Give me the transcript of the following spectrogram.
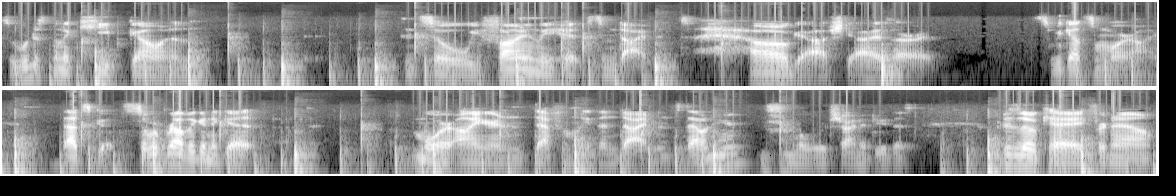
So we're just gonna keep going until we finally hit some diamonds. Oh gosh, guys, alright. So we got some more iron. That's good. So we're probably gonna get more iron, definitely, than diamonds down here while we're trying to do this. Which is okay for now.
